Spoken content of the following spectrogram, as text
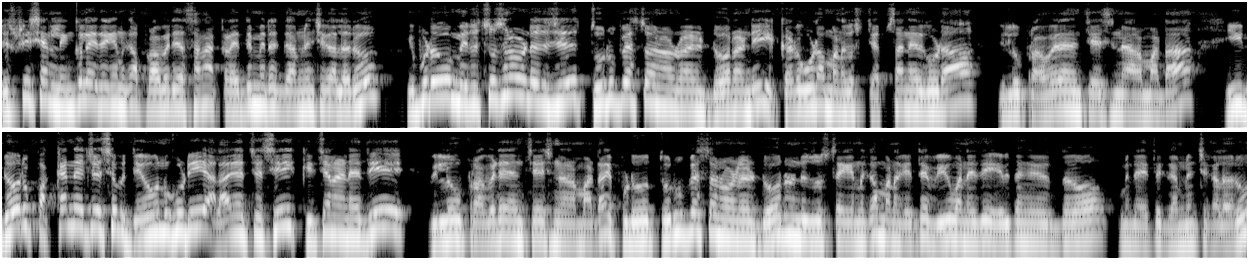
డిస్క్రిప్షన్ లింక్లో అయితే కనుక ప్రొవైడ్ చేస్తాను. అక్కడైతే మీరు గమనించగలరు. ఇప్పుడు మీరు చూసినప్పుడు వచ్చేసి తూర్పు వేస్తున్నటువంటి డోర్ అండి. ఇక్కడ కూడా మనకు స్టెప్స్ అనేది కూడా వీళ్ళు ప్రొవైడ్ చేసిన అనమాట ఈ డోర్ పక్కనే వచ్చేసి దేవుని గుడి అలాగే వచ్చేసి కిచెన్ అనేది వీళ్ళు ప్రొవైడ్ చేసిన అనమాట ఇప్పుడు తూర్పు పేస్తూ డోర్ నుండి చూస్తే కనుక మనకైతే వ్యూ అనేది ఏ విధంగా ఉందో మీరు అయితే గమనించగలరు.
